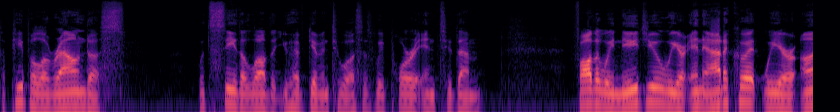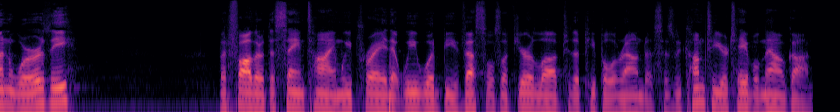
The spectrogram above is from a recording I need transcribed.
the people around us would see the love that you have given to us as we pour it into them. Father, we need you. We are inadequate. We are unworthy. But Father, at the same time, we pray that we would be vessels of your love to the people around us. As we come to your table now, God,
